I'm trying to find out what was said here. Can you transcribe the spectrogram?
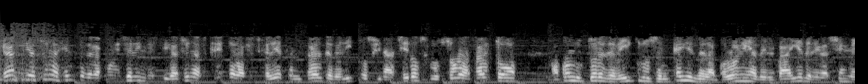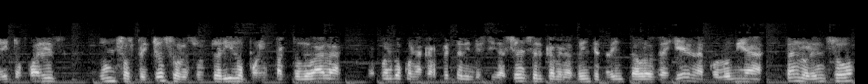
Gracias, un agente de la Policía de Investigación adscrito a la Fiscalía Central de Delitos Financieros frustró asalto a conductores de vehículos en calles de la colonia del Valle, delegación Benito Juárez. Un sospechoso resultó herido por impacto de bala. De acuerdo con la carpeta de investigación, cerca de las 20-30 horas de ayer en la colonia San Lorenzo,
